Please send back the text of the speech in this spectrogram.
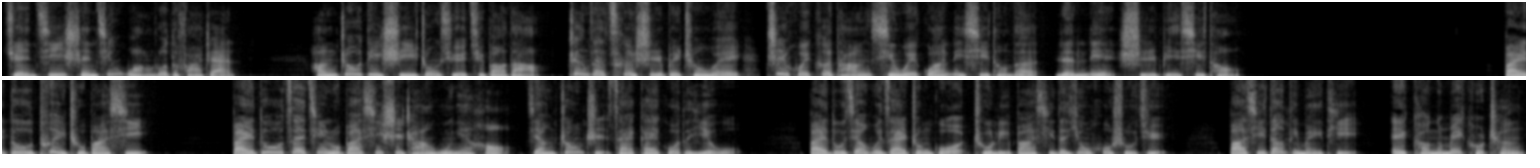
卷积神经网络的发展。杭州第十一中学据报道正在测试被称为“智慧课堂行为管理系统”的人脸识别系统。百度退出巴西，百度在进入巴西市场五年后将终止在该国的业务。百度将会在中国处理巴西的用户数据。巴西当地媒体 Economico 称，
